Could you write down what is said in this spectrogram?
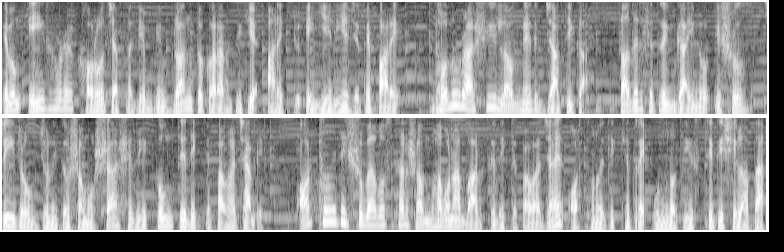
এবং এই ধরনের খরচ আপনাকে বিভ্রান্ত করার দিকে আরেকটু এগিয়ে নিয়ে যেতে পারে। ধনু রাশি লগ্নের জাতিকা, তাদের ক্ষেত্রে গাইনো ইস্যুস স্ত্রী রোগজনিত সমস্যা, সেগুলি কমতে দেখতে পাওয়া যাবে। অর্থনৈতিক সুব্যবস্থার সম্ভাবনা বাড়তে দেখতে পাওয়া যায়। অর্থনৈতিক ক্ষেত্রে উন্নতি, স্থিতিশীলতা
